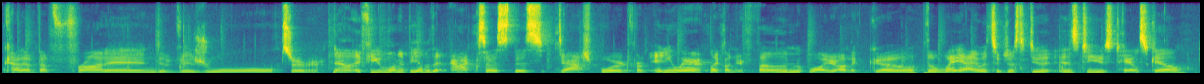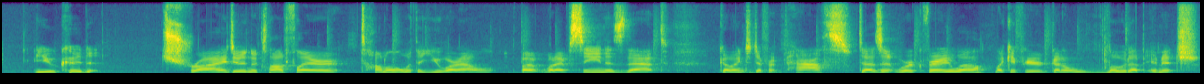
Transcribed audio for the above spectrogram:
kind of the front end visual server. Now, if you want to be able to access this dashboard from anywhere, like on your phone while you're on the go, the way I would suggest to do it is to use Tailscale you could try doing a Cloudflare tunnel with a URL, but what I've seen is that going to different paths doesn't work very well. Like if you're gonna load up Immich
